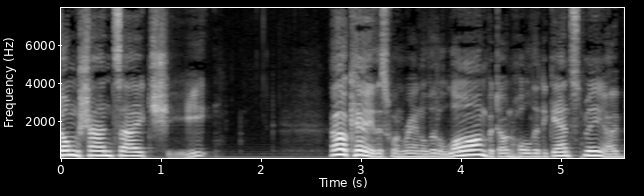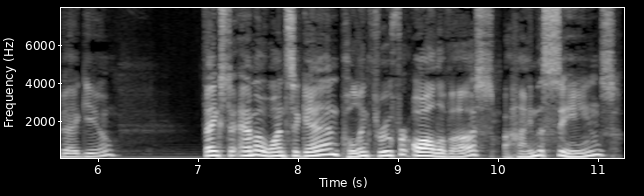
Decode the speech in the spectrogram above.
Dongshan Qi. Okay, this one ran a little long, but don't hold it against me, I beg you. Thanks to Emma once again, pulling through for all of us, behind the scenes.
